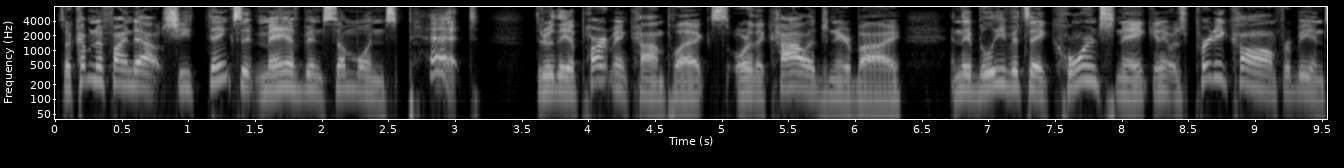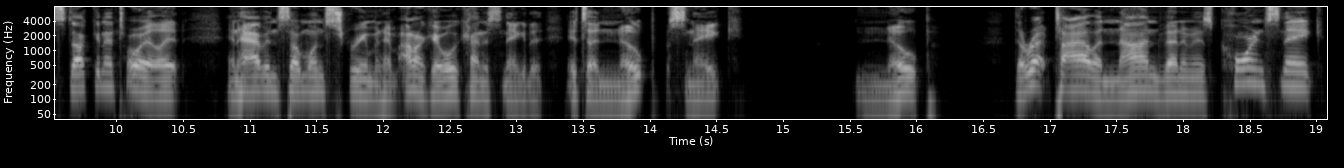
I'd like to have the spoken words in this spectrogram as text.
So come to find out, she thinks it may have been someone's pet through the apartment complex or the college nearby, and they believe it's a corn snake, and it was pretty calm for being stuck in a toilet and having someone scream at him. I don't care what kind of snake it is. It's a nope snake. Nope. The reptile, a non venomous corn snake,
